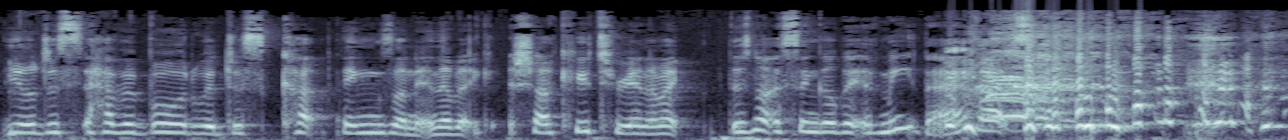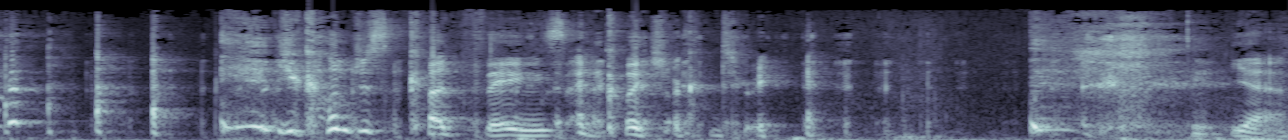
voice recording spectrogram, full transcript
you'll just have a board with just cut things on it, and they're like charcuterie, and I'm like, there's not a single bit of meat there. That's, You can't just cut things and call it charcuterie. yeah.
